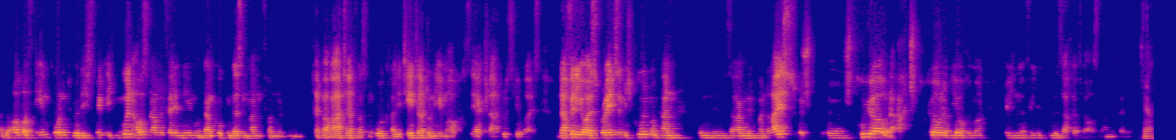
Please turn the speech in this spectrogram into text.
also auch aus dem Grund würde ich es wirklich nur in Ausnahmefällen nehmen und dann gucken, dass man von einem Präparat hat, was eine hohe Qualität hat und eben auch sehr klar dosierbar ist. Und da finde ich euer Spray ziemlich cool. Man kann sagen, nimmt man drei äh, Sprüher oder acht Sprüher oder wie auch immer. Finde ich eine coole Sache für Ausnahmefälle. Ja,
